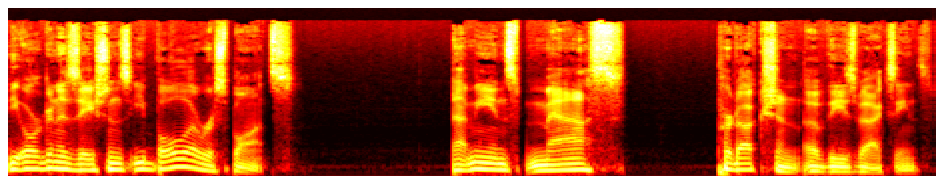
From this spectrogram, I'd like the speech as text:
the organization's Ebola response. That means mass production of these vaccines.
